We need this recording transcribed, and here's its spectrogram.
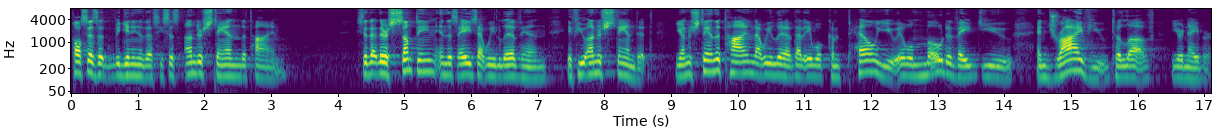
Paul says at the beginning of this, he says, understand the time. He said that there's something in this age that we live in, if you understand it, you understand the time that we live, that it will compel you, it will motivate you and drive you to love your neighbor,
